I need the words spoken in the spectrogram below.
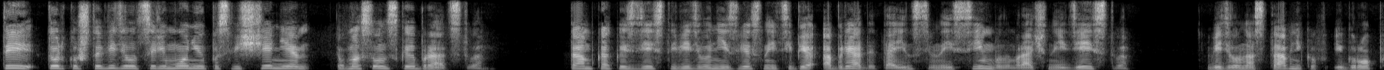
ты только что видела церемонию посвящения в масонское братство». Там, как и здесь, ты видела неизвестные тебе обряды, таинственные символы, мрачные действия, видела наставников и гроб.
